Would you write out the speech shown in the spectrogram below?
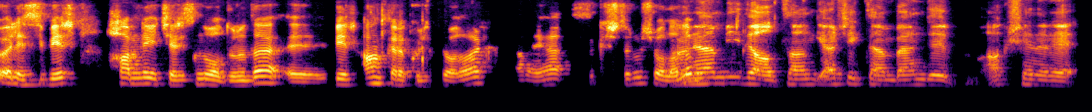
böylesi bir hamle içerisinde olduğunu da e, bir Ankara kulübü olarak araya sıkıştırmış olalım. Önemliydi Altan. Gerçekten ben de Akşener'e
